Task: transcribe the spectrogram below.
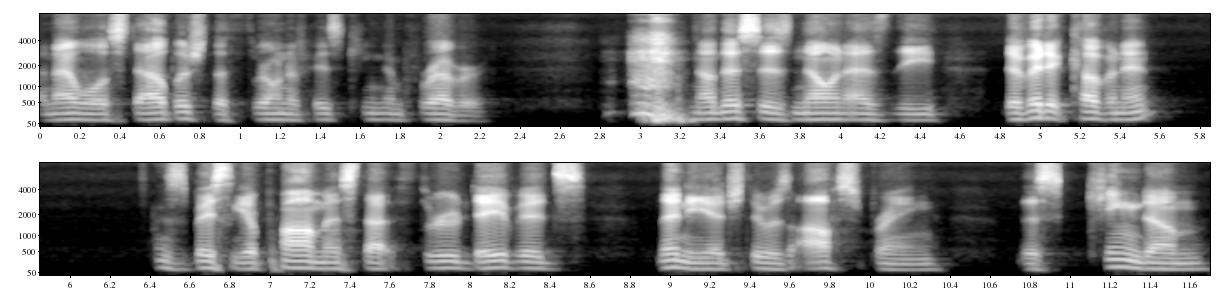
and I will establish the throne of his kingdom forever. now, this is known as the Davidic covenant. This is basically a promise that through David's lineage, through his offspring, this kingdom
